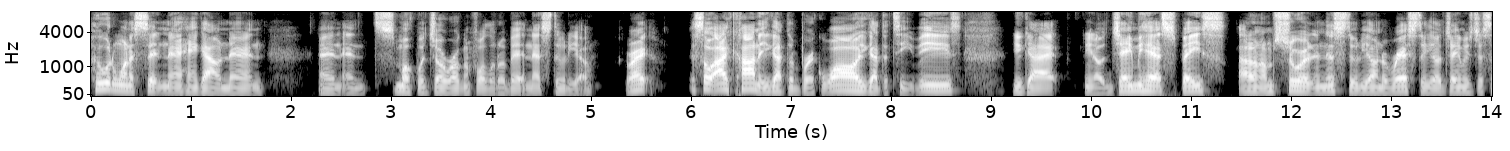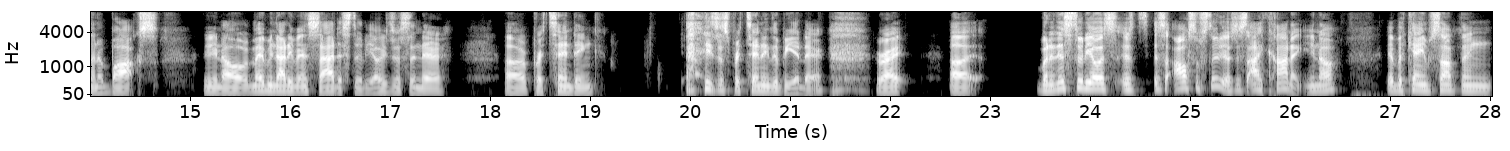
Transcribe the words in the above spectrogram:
Who would want to sit in there, hang out in there, and and and smoke with Joe Rogan for a little bit in that studio, right? It's so iconic. You got the brick wall, you got the TVs, you got you know Jamie has space. I don't. I'm sure in this studio, in the red studio, Jamie's just in a box you know, maybe not even inside the studio. He's just in there uh pretending. He's just pretending to be in there, right? Uh but in this studio it's it's it's an awesome studio. It's just iconic, you know? It became something,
